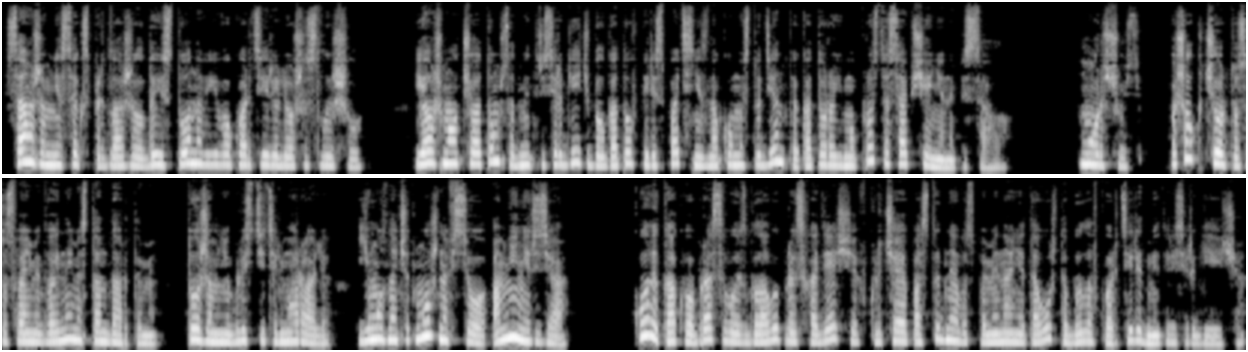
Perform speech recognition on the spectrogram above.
Сам же мне секс предложил, да и стоны в его квартире Леша слышал. Я уж молчу о том, что Дмитрий Сергеевич был готов переспать с незнакомой студенткой, которая ему просто сообщение написала. Морщусь. Пошел к черту со своими двойными стандартами. Тоже мне блюститель морали. Ему, значит, можно все, а мне нельзя. Кое-как выбрасываю из головы происходящее, включая постыдное воспоминание того, что было в квартире Дмитрия Сергеевича.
